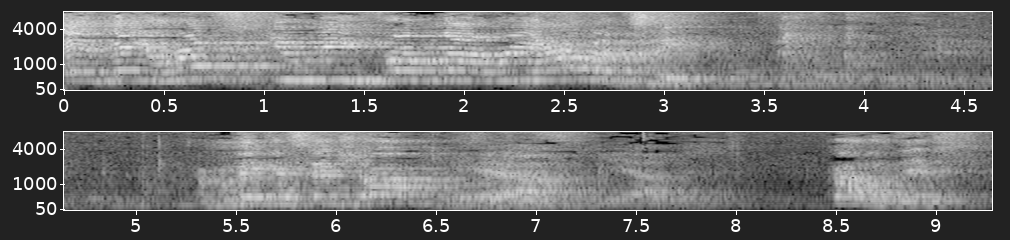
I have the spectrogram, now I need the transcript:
and they rescue me from my reality. Am I making sense, y'all? Yeah. Yeah. Follow this.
